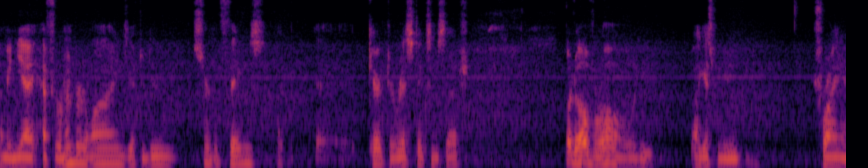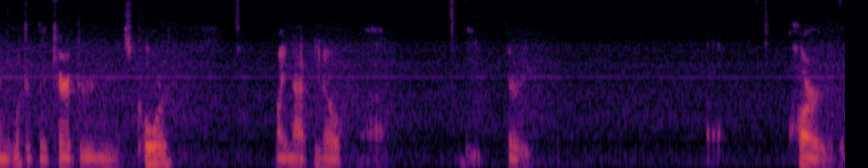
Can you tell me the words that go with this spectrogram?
I mean, yeah, you have to remember lines, you have to do certain things, like uh, characteristics and such. But overall, when you, I guess when you try and look at the character in its core, might not, you know, uh, very uh, hard. The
